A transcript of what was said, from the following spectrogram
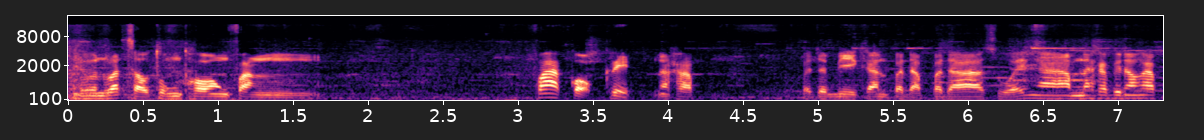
นี่เป็นวัดเสาธงทองฝั่งฝ้าเกาะเกร็ดนะครับ ก็จะมีการประดับประดาสวยงามนะครับพี่น้องครับ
